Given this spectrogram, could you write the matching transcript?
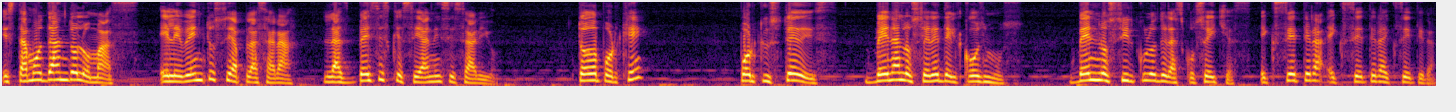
estamos dando lo más, el evento se aplazará las veces que sea necesario. ¿Todo por qué? Porque ustedes ven a los seres del cosmos, ven los círculos de las cosechas, etcétera, etcétera, etcétera.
